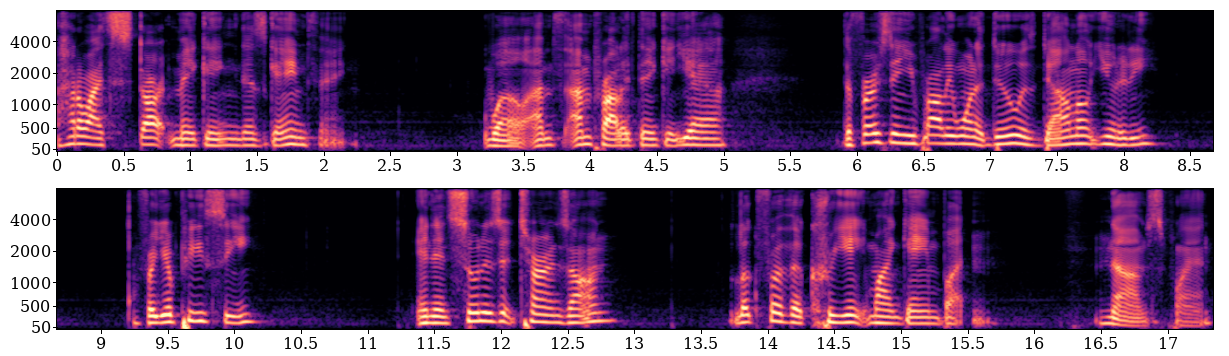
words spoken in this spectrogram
how do I start making this game thing? Well, I'm I'm probably thinking, yeah, the first thing you probably want to do is download Unity for your PC, and then soon as it turns on, look for the create my game button. No, I'm just playing.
